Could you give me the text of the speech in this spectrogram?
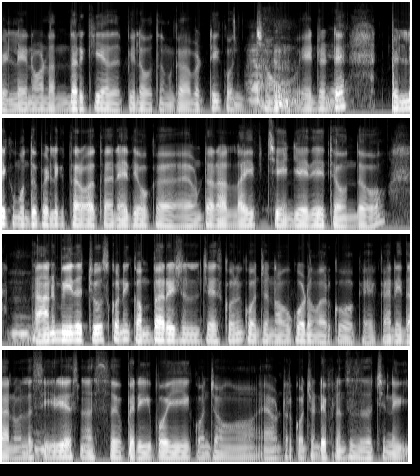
పెళ్ళైన వాళ్ళందరికీ అది అపీల్ అవుతుంది కాబట్టి కొంచెం ఏంటంటే పెళ్ళికి ముందు పెళ్ళికి తర్వాత అనేది ఒక ఏమంటారు ఆ లైఫ్ చేంజ్ ఏదైతే ఉందో దాని మీద చూసుకొని కంపారిజన్ చేసుకొని కొంచెం నవ్వుకోవడం వరకు ఓకే. కానీ దానివల్ల సీరియస్నెస్ పెరిగిపోయి కొంచెం ఏమంటారు కొంచెం డిఫరెన్సెస్ వచ్చినవి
